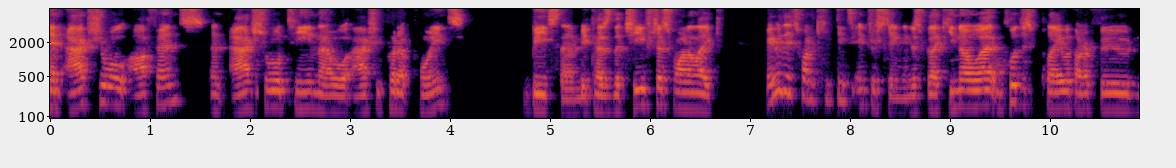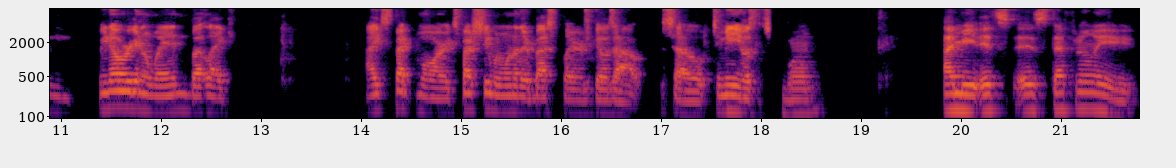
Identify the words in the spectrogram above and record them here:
an actual offense, an actual team that will actually put up points beats them because the Chiefs just want to like maybe they just want to keep things interesting and just be like, you know what, we'll just play with our food and we know we're gonna win, but like I expect more, especially when one of their best players goes out. So to me, it was the Chiefs. well, I mean, it's it's definitely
